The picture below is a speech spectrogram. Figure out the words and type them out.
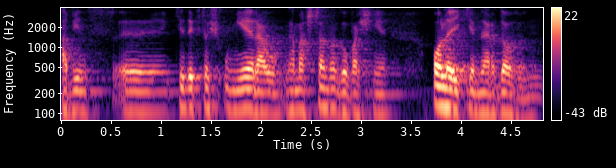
A więc y, kiedy ktoś umierał, namaszczano go właśnie olejkiem nardowym.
